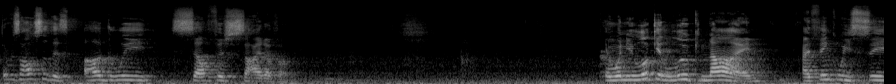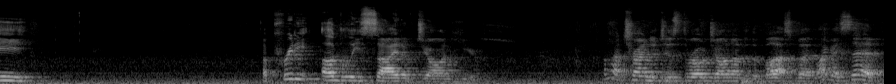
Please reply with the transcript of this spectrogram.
there was also this ugly, selfish side of him. And when you look in Luke 9, I think we see a pretty ugly side of John here. I'm not trying to just throw John under the bus, but like I said,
